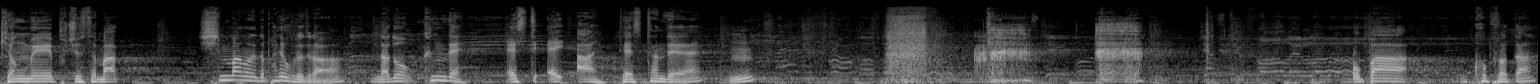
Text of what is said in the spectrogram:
경매에 붙여서 막 10만 원에도 팔려고 그러더라. 나도 큰데 STAR 대스타인데, 응? 오빠 코 풀었다?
